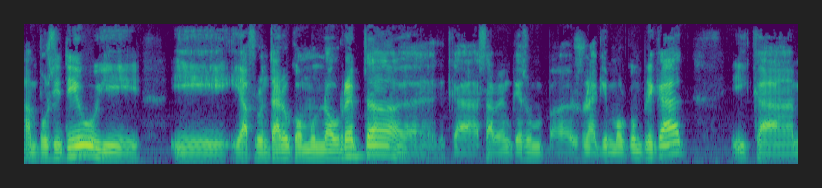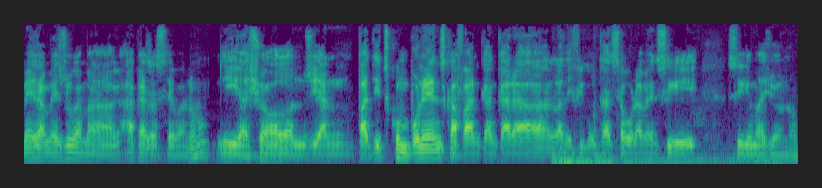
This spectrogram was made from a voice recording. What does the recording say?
en positiu i, i, i afrontar-ho com un nou repte, eh, que sabem que és un, és un equip molt complicat i que, a més a més, juguem a, a casa seva. No? I això, doncs, hi ha petits components que fan que encara la dificultat segurament sigui, sigui major. No?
